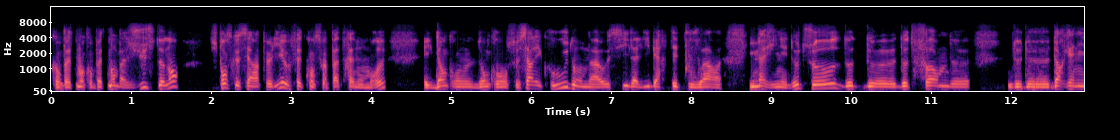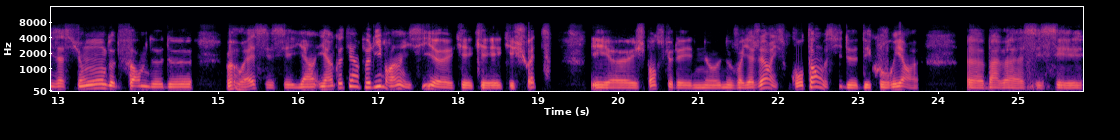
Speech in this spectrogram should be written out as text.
Complètement, complètement. Bah justement, je pense que c'est un peu lié au fait qu'on soit pas très nombreux et donc on, donc on se serre les coudes. On a aussi la liberté de pouvoir imaginer d'autres choses, d'autres formes de d'organisation, d'autres formes de, de ouais, c'est il y a, y a un côté un peu libre hein, ici euh, qui, est, qui, est, qui est chouette. Euh, et, je pense que nos, voyageurs, ils sont contents aussi de découvrir euh, bah, bah, ces,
